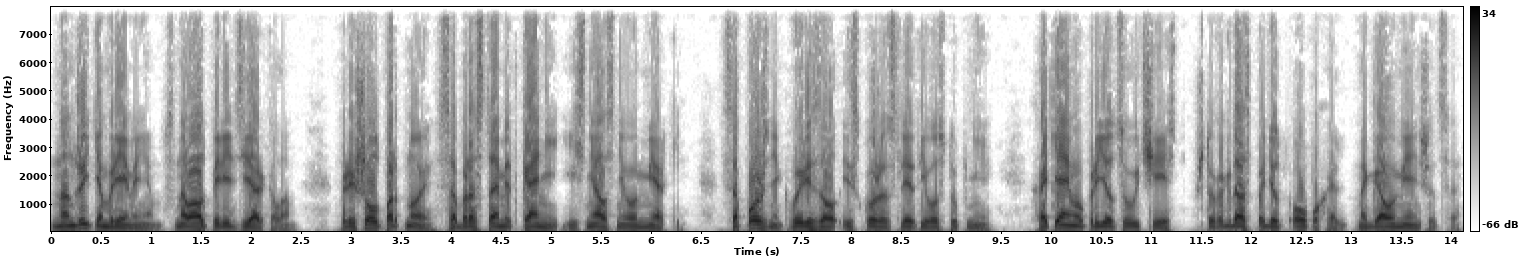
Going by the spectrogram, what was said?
Нанджи тем временем сновал перед зеркалом. Пришел портной с образцами тканей и снял с него мерки. Сапожник вырезал из кожи след его ступни, хотя ему придется учесть, что когда спадет опухоль, нога уменьшится.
